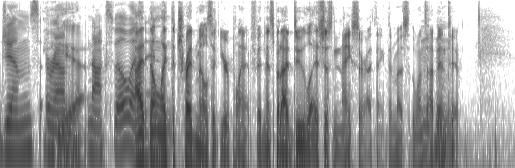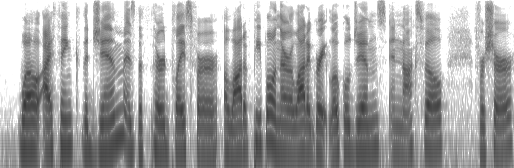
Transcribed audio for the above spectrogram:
gyms around Yeah. Knoxville. And, I don't like the treadmills at your Planet Fitness, but I do. li- It's just nicer, I think, than most of the ones I've been to. Well, I think the gym is the third place for a lot of people, and there are a lot of great local gyms in Knoxville, for sure.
